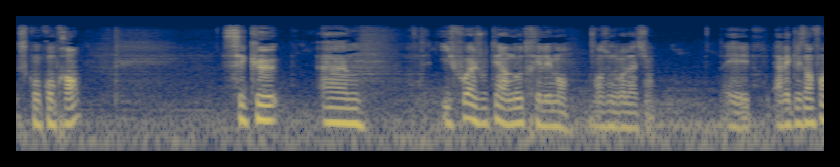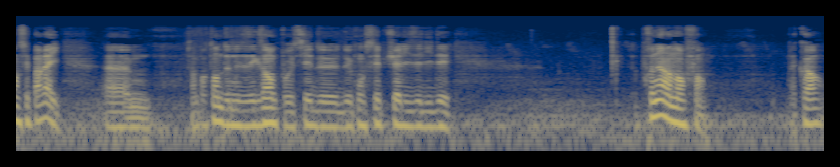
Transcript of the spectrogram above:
ce qu'on comprend, c'est que euh, il faut ajouter un autre élément dans une relation. Et avec les enfants, c'est pareil. Euh, c'est important de donner des exemples pour essayer de conceptualiser l'idée. Prenez un enfant, d'accord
